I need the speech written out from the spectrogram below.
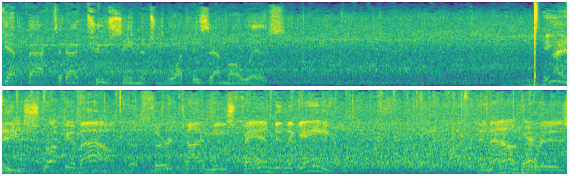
get back to that two-seam. It's what his MO is. He struck him out the third time he's fanned in the game. And now here is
